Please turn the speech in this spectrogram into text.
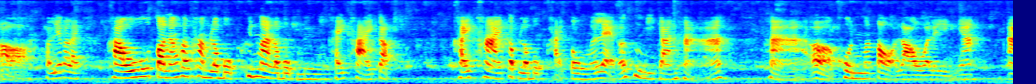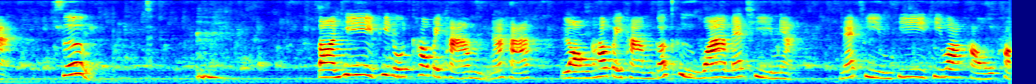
เอ่อเขาเรียกอะไรเขาตอนนั้นเขาทำระบบขึ้นมาระบบหนึ่งคล้ายๆกับคล้ายๆกับระบบขายตรงนั่นแหละก็คือมีการหาหาเอ่อคนมาต่อเราอะไรอย่างเงี้ยอะซึ่ง ตอนที่พี่นุชเข้าไปทำนะคะ ลองเข้าไปทำก็คือว่าแม่ทีมเนี่ยแม่ทีมที่ที่ว่าเขาเขา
